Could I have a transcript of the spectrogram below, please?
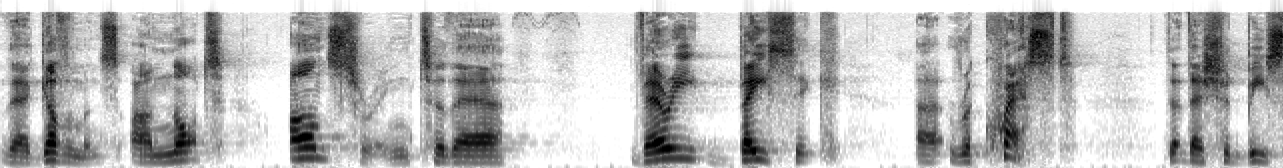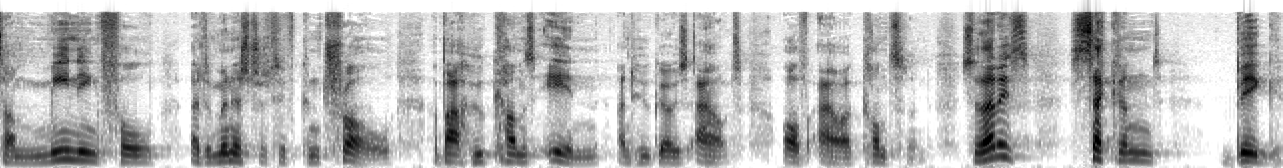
their governments are not answering to their very basic uh, request that there should be some meaningful administrative control about who comes in and who goes out of our continent. So that is second big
